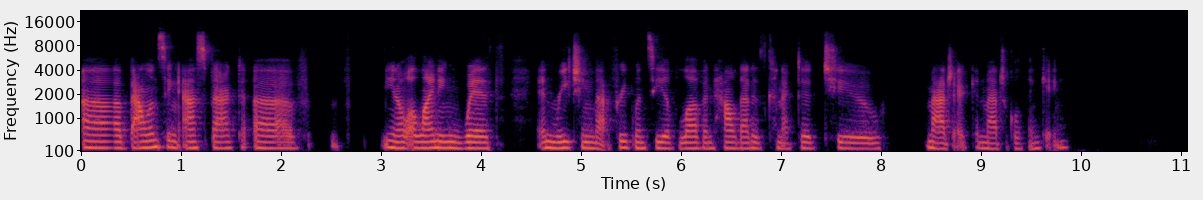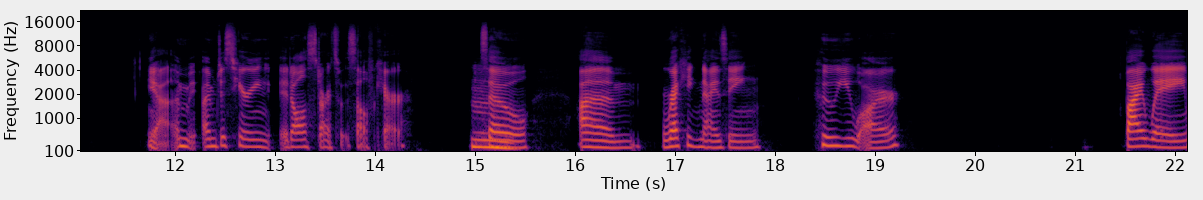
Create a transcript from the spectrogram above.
uh, balancing aspect of, you know, aligning with and reaching that frequency of love and how that is connected to magic and magical thinking. Yeah. I'm, I'm just hearing it all starts with self care. Mm, So, um, recognizing who you are by way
